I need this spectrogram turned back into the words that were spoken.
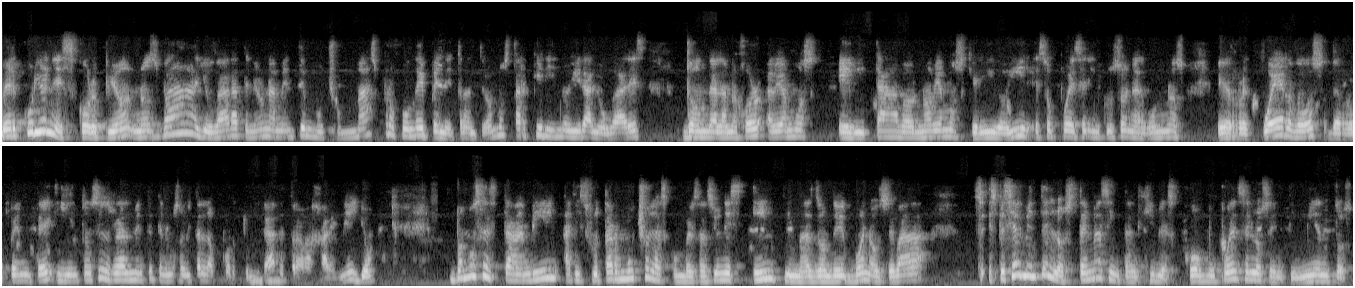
Mercurio en Escorpio nos va a ayudar a tener una mente mucho más profunda y penetrante. Vamos a estar queriendo ir a lugares donde a lo mejor habíamos evitado, no habíamos querido ir. Eso puede ser incluso en algunos eh, recuerdos de repente y entonces realmente tenemos ahorita la oportunidad de trabajar en ello. Vamos a también a disfrutar mucho las conversaciones íntimas donde, bueno, se va especialmente en los temas intangibles, como pueden ser los sentimientos,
